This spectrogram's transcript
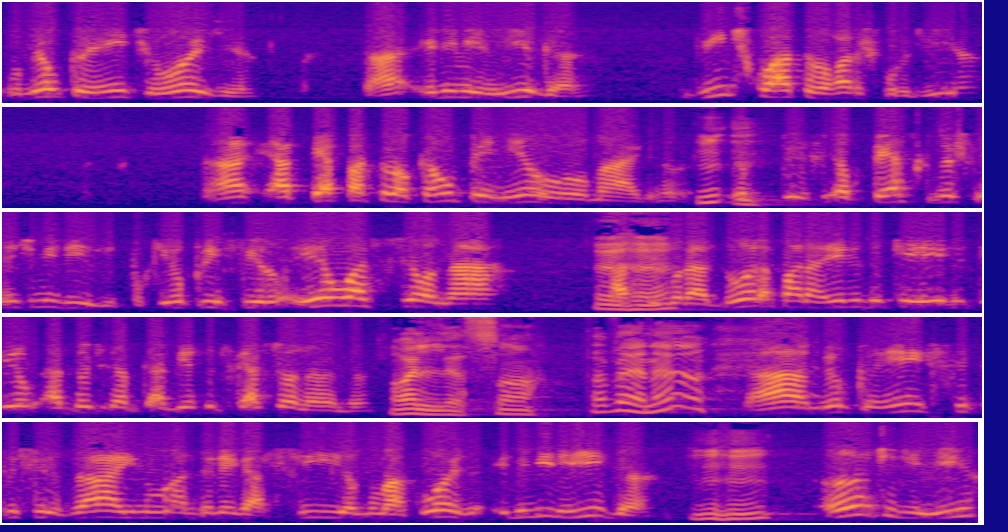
o meu cliente hoje, tá, ele me liga 24 horas por dia, até para trocar um pneu, Magno, uh -uh. Eu, eu, peço que meus clientes me liguem, porque eu prefiro eu acionar uhum. a seguradora para ele do que ele ter a dor de cabeça de ficar acionando. Olha só, tá vendo? É... Ah, meu cliente, se precisar ir numa delegacia, alguma coisa, ele me liga uhum. antes de ir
